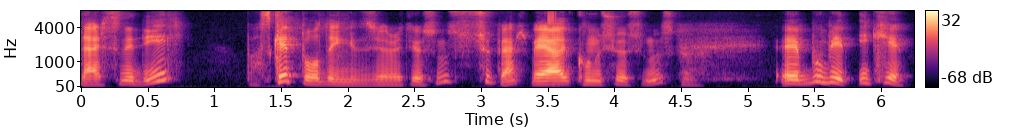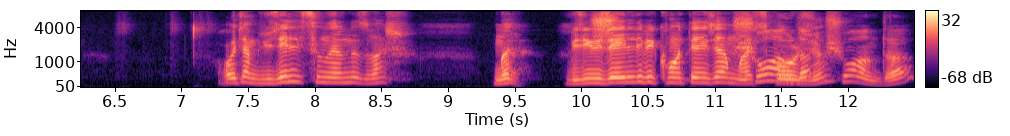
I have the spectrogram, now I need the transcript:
dersine değil, basketbolda İngilizce öğretiyorsunuz. Süper. Veya konuşuyorsunuz. Evet. Ee, bu bir. iki. Hocam 150 sınırınız var mı? Evet. Bizi 150 bir kontenjan var şu sporcu. anda şu anda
